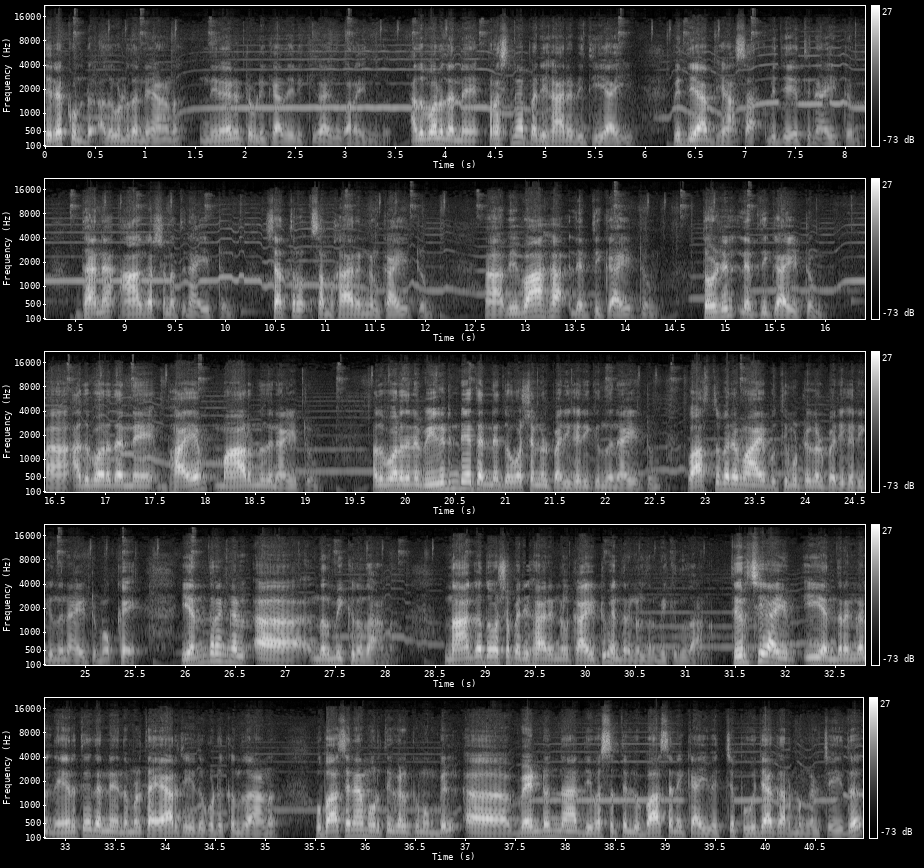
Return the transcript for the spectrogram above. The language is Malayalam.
തിരക്കുണ്ട്. അതുകൊണ്ട് തന്നെയാണ് നേരിട്ട് വിളിക്കാതെ ഇരിക്കുക എന്ന് പറയുന്നത്. അതുപോലെ തന്നെ പ്രശ്ന പരിഹാര വിധിയായി വിദ്യാഭ്യാസ വിജയത്തിനായിട്ടും ധന ആകർഷണത്തിനായിട്ടും ശത്രു സംഹാരങ്ങൾക്കായിട്ടും വിവാഹ ലബ്ധിക്കായിട്ടും തൊഴിൽ ലബ്ധിക്കായിട്ടും അതുപോലെ തന്നെ ഭയം മാറുന്നതിനായിട്ടും അതുപോലെ തന്നെ വീടിന്റെ തന്നെ ദോഷങ്ങൾ പരിഹരിക്കുന്നതിനായിട്ടും വാസ്തുപരമായ ബുദ്ധിമുട്ടുകൾ പരിഹരിക്കുന്നതിനായിട്ടുമൊക്കെ യന്ത്രങ്ങൾ നിർമ്മിക്കുന്നതാണ്. നാഗദോഷ പരിഹാരങ്ങൾക്കായിട്ടും യന്ത്രങ്ങൾ നിർമ്മിക്കുന്നതാണ്. തീർച്ചയായും ഈ യന്ത്രങ്ങൾ നേരത്തെ തന്നെ നമ്മൾ തയ്യാർ ചെയ്ത് കൊടുക്കുന്നതാണ്. ഉപാസനാമൂർത്തികൾക്ക് മുമ്പിൽ വേണ്ടുന്ന ദിവസത്തിൽ ഉപാസനയ്ക്കായി വെച്ച് പൂജാകർമ്മങ്ങൾ ചെയ്ത്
